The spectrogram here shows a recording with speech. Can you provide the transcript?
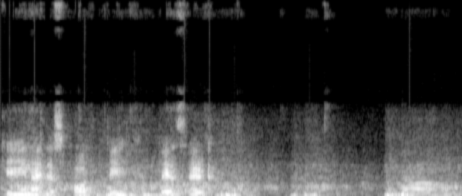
Again I just copy and paste it now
